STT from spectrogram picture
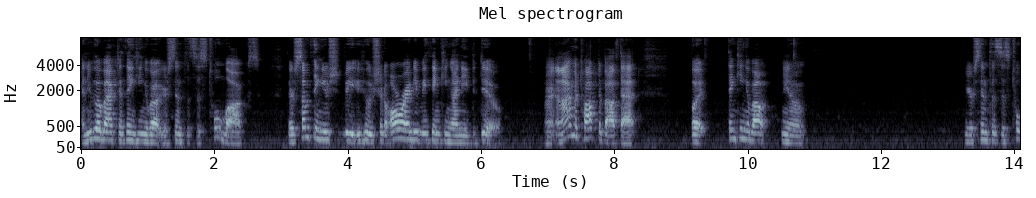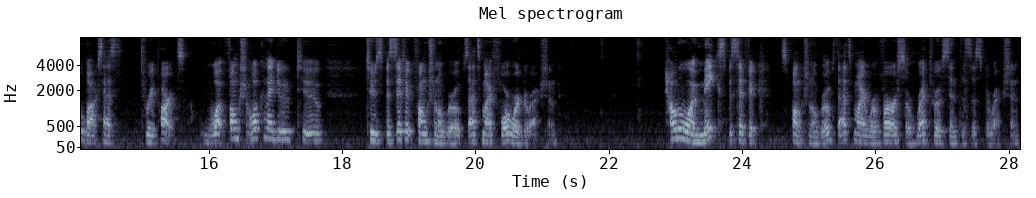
and you go back to thinking about your synthesis toolbox, there's something you should be who should already be thinking I need to do. Right? And I haven't talked about that, but thinking about, you know, your synthesis toolbox has three parts. What function what can I do to to specific functional groups? That's my forward direction. How do I make specific functional groups? That's my reverse or retrosynthesis direction.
